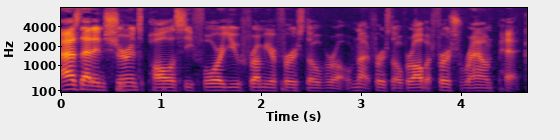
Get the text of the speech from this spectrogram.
as that insurance policy for you from your first overall, not first overall, but first round pick.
